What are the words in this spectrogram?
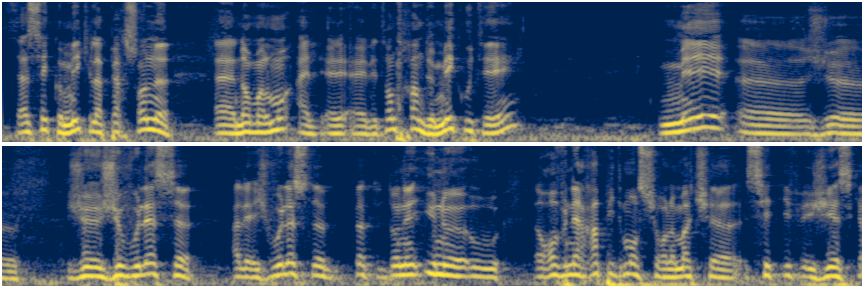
C'est assez comique. La personne, euh, normalement, elle, elle- elle est en train de m'écouter, mais je, je, je vous laisse. Allez, je vous laisse euh, peut-être donner une ou revenir rapidement sur le match euh, Sétif et JSK,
